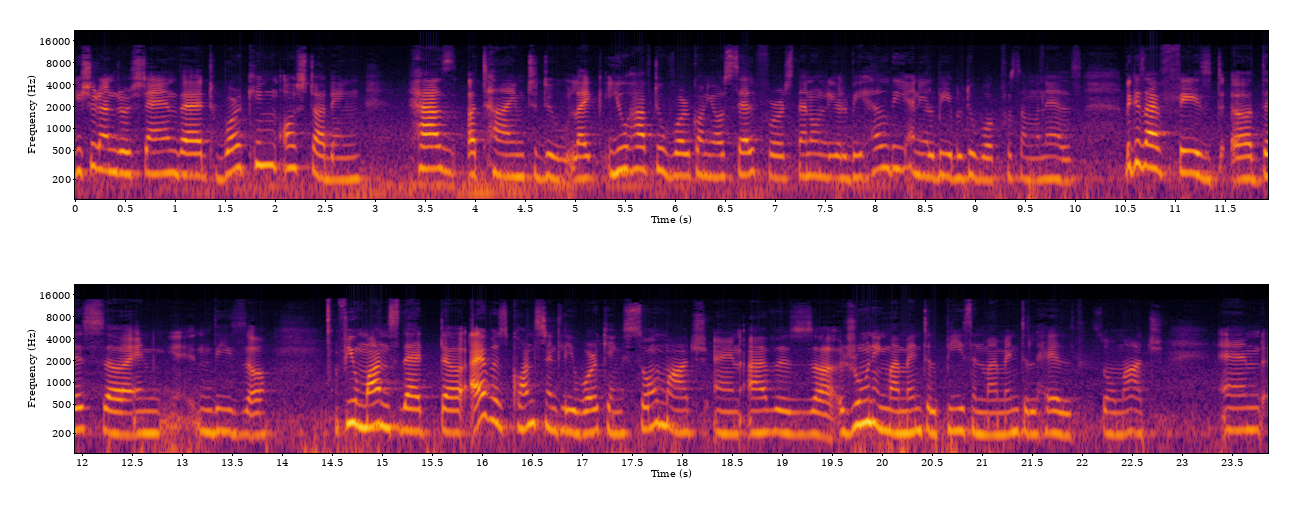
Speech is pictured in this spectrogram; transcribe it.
you should understand that working or studying has a time to do. Like you have to work on yourself first then only you'll be healthy and you'll be able to work for someone else. Because I've faced uh, this uh, in, in these uh, few months that uh, I was constantly working so much and I was uh, ruining my mental peace and my mental health so much. And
